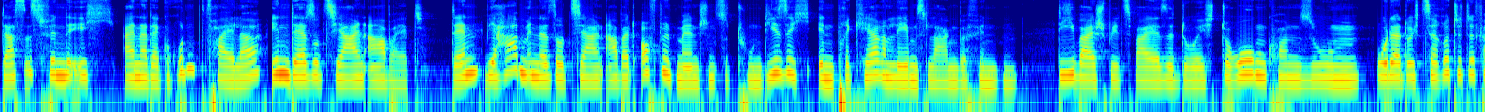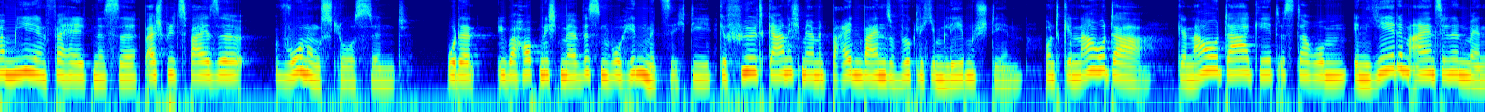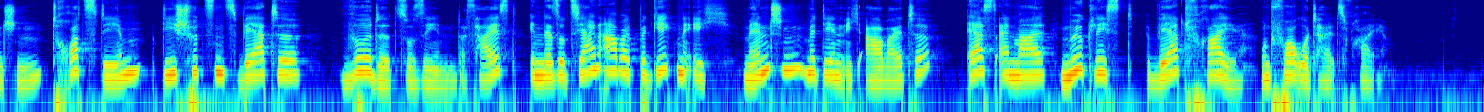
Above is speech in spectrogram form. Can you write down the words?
Das ist, finde ich, einer der Grundpfeiler in der sozialen Arbeit. Denn wir haben in der sozialen Arbeit oft mit Menschen zu tun, die sich in prekären Lebenslagen befinden die beispielsweise durch Drogenkonsum oder durch zerrüttete Familienverhältnisse beispielsweise wohnungslos sind oder überhaupt nicht mehr wissen, wohin mit sich, die gefühlt gar nicht mehr mit beiden Beinen so wirklich im Leben stehen. Und genau da, genau da geht es darum, in jedem einzelnen Menschen trotzdem die schützenswerte würde zu sehen. Das heißt, in der sozialen Arbeit begegne ich Menschen, mit denen ich arbeite, erst einmal möglichst wertfrei und vorurteilsfrei.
